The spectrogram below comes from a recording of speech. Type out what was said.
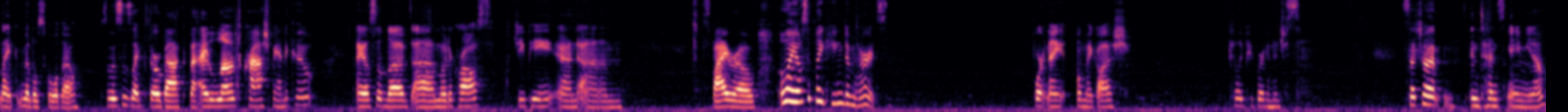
like middle school though. So this is like throwback, but I loved Crash Bandicoot. I also loved uh, Motocross GP and um, Spyro. Oh, I also played Kingdom Hearts. Fortnite. Oh my gosh. I feel like people are gonna just such a intense game, you know?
